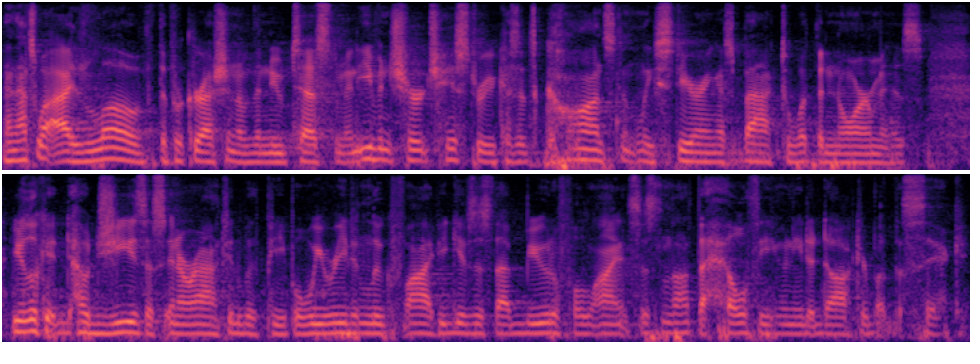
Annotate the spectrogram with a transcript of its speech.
And that's why I love the progression of the New Testament, even church history, because it's constantly steering us back to what the norm is. You look at how Jesus interacted with people. We read in Luke 5, he gives us that beautiful line. It says, Not the healthy who need a doctor, but the sick.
